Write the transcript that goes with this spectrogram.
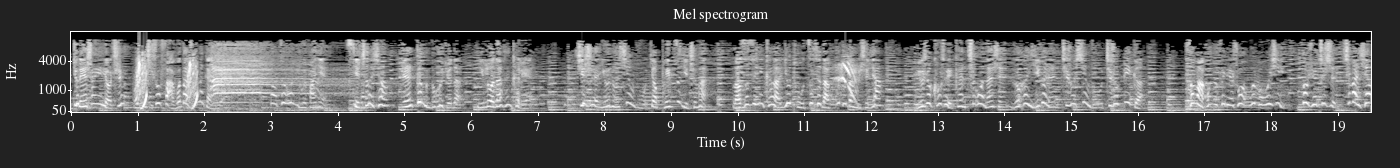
就连商业小吃也能吃出法国大餐的感觉。到最后你会发现自己吃的香，别人根本不会觉得你落单很可怜。其实有一种幸福叫陪自己吃饭。老子最近看了有土自制的孤独的美食家，流着口水看吃货男神如何一个人吃出幸福，吃出逼格。河马公子飞碟说微博微信，多学知识，吃饭香。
